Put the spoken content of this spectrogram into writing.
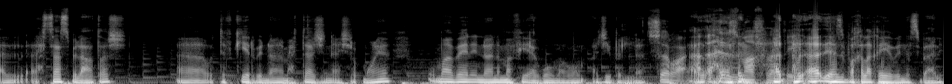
الإحساس بالعطش آه والتفكير بأنه أنا محتاج إني أشرب موية وما بين إنه أنا ما في أقوم أجيب ال صراع أزمة أخلاقية هذه أزمة أخلاقية بالنسبة لي.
